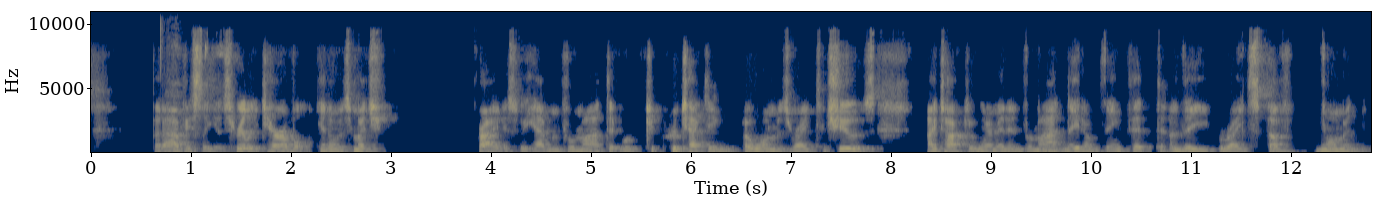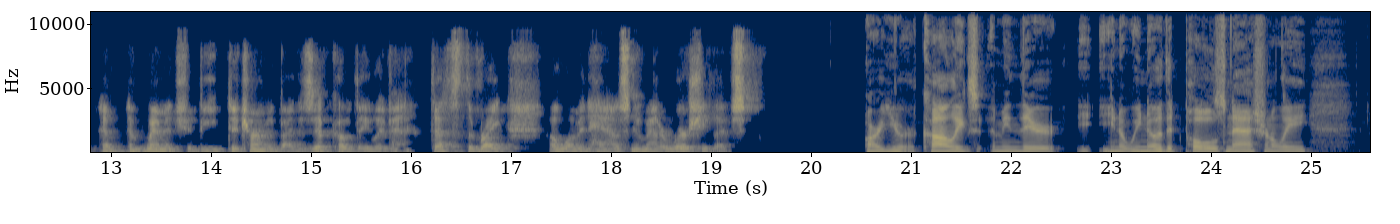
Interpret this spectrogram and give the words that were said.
But obviously, it's really terrible. You know, as much pride as we have in Vermont that we're protecting a woman's right to choose, I talk to women in Vermont, and they don't think that the rights of women and women should be determined by the zip code they live in. That's the right a woman has, no matter where she lives. Are your colleagues? I mean, they're you know we know that polls nationally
